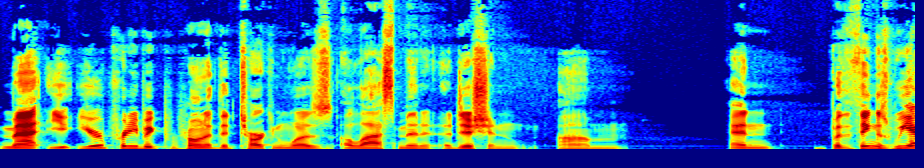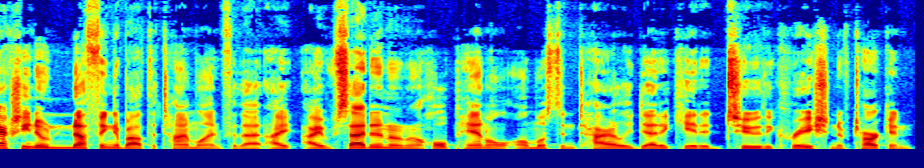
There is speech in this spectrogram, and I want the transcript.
Matt, you, you're a pretty big proponent that Tarkin was a last minute addition. Um, and but the thing is, we actually know nothing about the timeline for that. I I've sat in on a whole panel almost entirely dedicated to the creation of Tarkin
